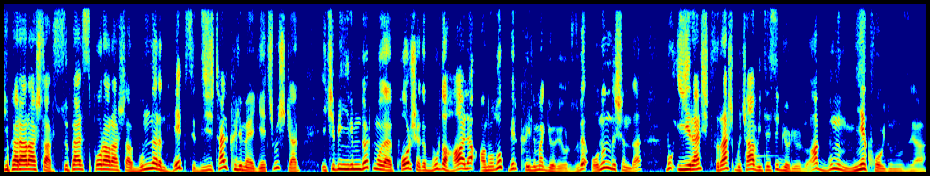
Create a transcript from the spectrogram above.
Hiper araçlar, süper spor araçlar bunların hepsi dijital klimaya geçmişken 2024 model Porsche'de burada hala analog bir klima görüyoruz ve onun dışında bu iğrenç tıraş bıçağı vitesi görüyoruz. Abi bunu niye koydunuz ya?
